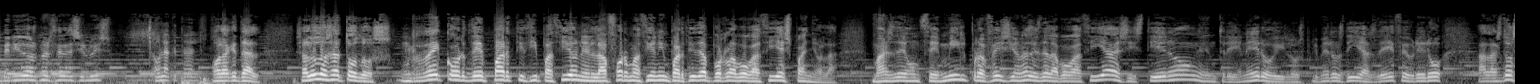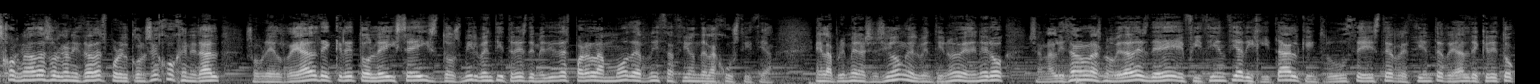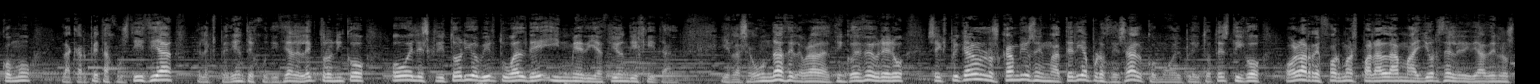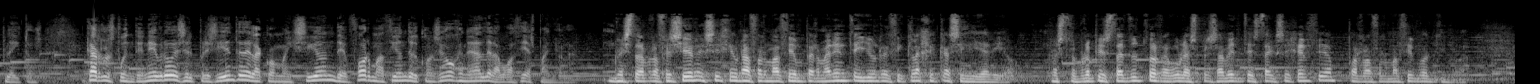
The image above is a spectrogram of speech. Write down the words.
Bienvenidos Mercedes y Luis. Hola, ¿qué tal? Hola, ¿qué tal? Saludos a todos. Récord de participación en la formación impartida por la abogacía española. Más de 11.000 profesionales de la abogacía asistieron entre enero y los primeros días de febrero a las dos jornadas organizadas por el Consejo General sobre el Real Decreto Ley 6-2023 de medidas para la modernización de la justicia. En la primera sesión, el 29 de enero, se analizaron las novedades de eficiencia digital que introduce este reciente Real Decreto como la carpeta justicia, el expediente judicial electrónico o el escritorio virtual de inmediación digital. Y en la segunda, celebrada el 5 de febrero, se explicaron los cambios en materia procesal, como el pleito testigo o las reformas para la mayor celeridad en los pleitos. Carlos Fuentenebro es el presidente de la Comisión de Formación del Consejo General de la Abogacía Española. Nuestra profesión exige una formación permanente y un reciclaje casi diario. Nuestro propio estatuto regula expresamente esta exigencia por la formación continua.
